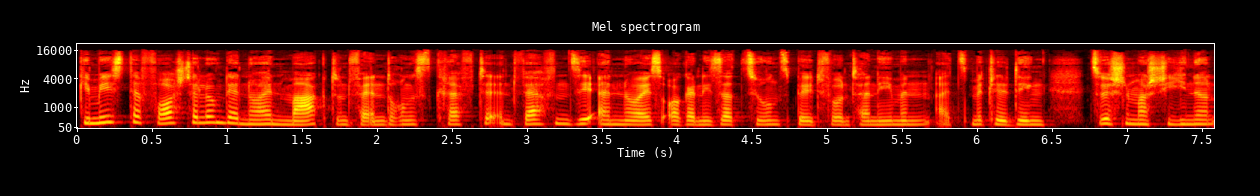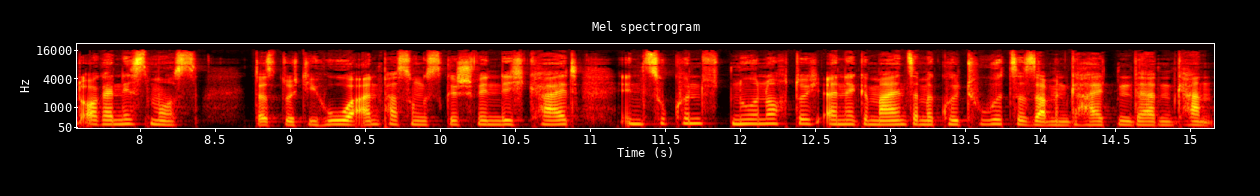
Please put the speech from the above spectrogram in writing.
Gemäß der Vorstellung der neuen Markt- und Veränderungskräfte entwerfen sie ein neues Organisationsbild für Unternehmen als Mittelding zwischen Maschine und Organismus, das durch die hohe Anpassungsgeschwindigkeit in Zukunft nur noch durch eine gemeinsame Kultur zusammengehalten werden kann.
